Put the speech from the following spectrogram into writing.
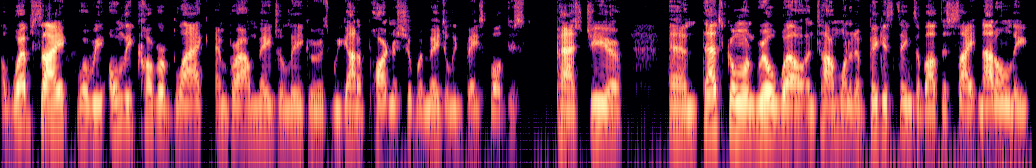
a website where we only cover black and brown major leaguers. We got a partnership with Major League Baseball this past year, and that's going real well. And Tom, one of the biggest things about the site, not only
